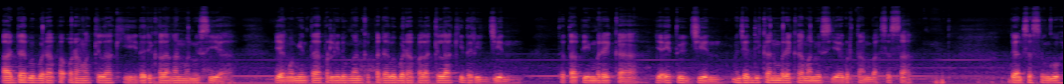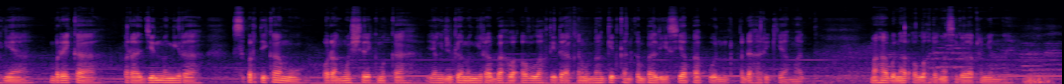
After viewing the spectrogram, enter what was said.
ada beberapa orang laki-laki dari kalangan manusia yang meminta perlindungan kepada beberapa laki-laki dari jin, tetapi mereka, yaitu jin, menjadikan mereka manusia bertambah sesat. Dan sesungguhnya mereka, para jin mengira, seperti kamu, orang musyrik Mekah yang juga mengira bahwa Allah tidak akan membangkitkan kembali siapa pun pada hari kiamat. Maha benar Allah dengan segala permintaan.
